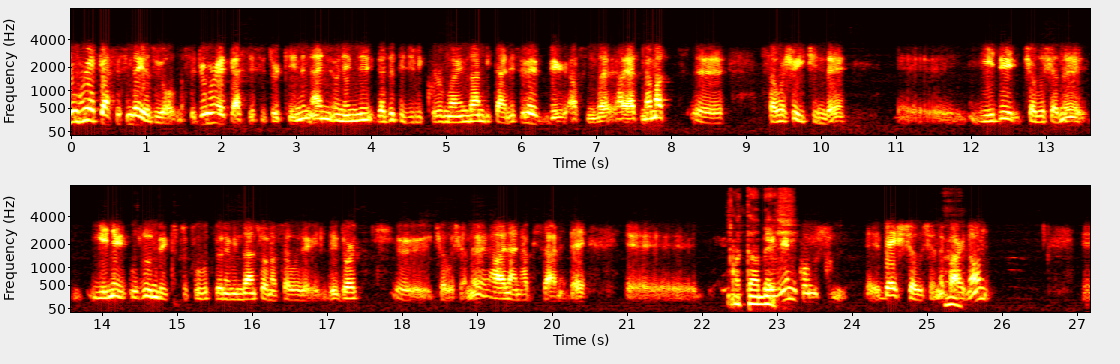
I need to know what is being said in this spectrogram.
Cumhuriyet Gazetesi'nde yazıyor olması. Cumhuriyet Gazetesi Türkiye'nin en önemli gazetecilik kurumlarından bir tanesi ve bir aslında hayat memat e, savaşı içinde e, yedi çalışanı yeni uzun bir tutukluluk döneminden sonra salıverildi. Dört e, çalışanı halen hapishanede. E, Hatta beş. Evrim konusu e, beş çalışanı pardon. E,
